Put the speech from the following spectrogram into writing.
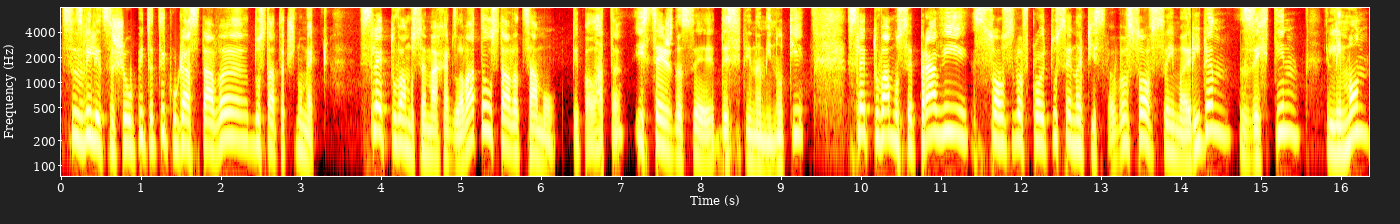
С вилица ще опитате кога става достатъчно мек. След това му се маха главата, остават само пипалата, изцежда се десетина минути. След това му се прави сос, в който се натисва. В соса има риден, зехтин, лимон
